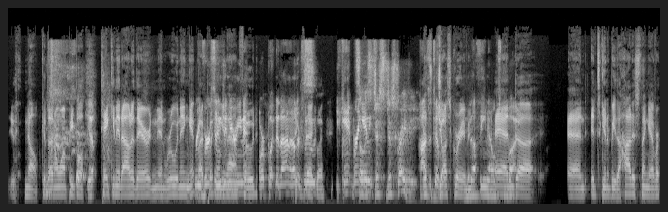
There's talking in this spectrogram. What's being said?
No, because I don't want people Yep. taking it out of there and, and ruining it by Reverse putting it on engineering it, or putting it on other exactly. food. You can't bring so any it's just just gravy. positivity. It's just gravy. Nothing else and but. uh, and it's going to be the hottest thing ever.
